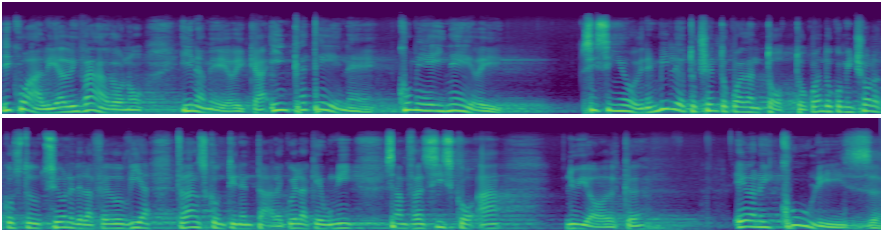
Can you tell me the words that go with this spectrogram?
i quali arrivarono in America in catene, come i neri. Sì signori, nel 1848, quando cominciò la costruzione della ferrovia transcontinentale, quella che unì San Francisco a New York, erano i coolies,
